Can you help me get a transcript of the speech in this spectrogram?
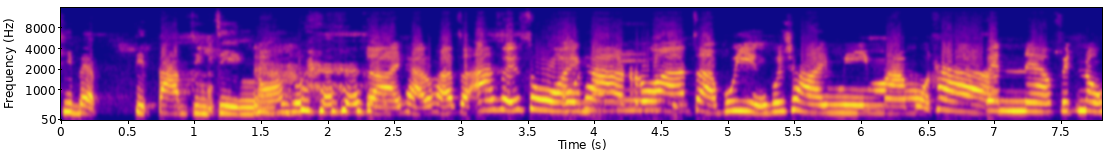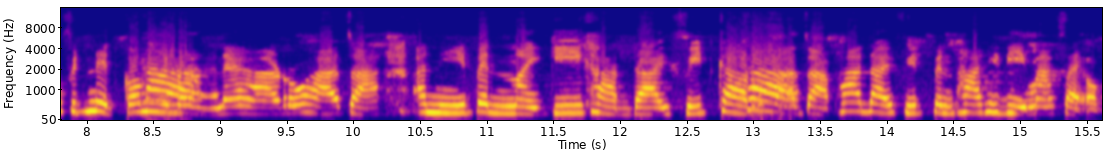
ที่แบบติดตามจริง ๆ เนาะ ใช่ค่ะลูกค้าจะอะสวยๆค่ะโอ้น่าดีลูกค้าจากผู้หญิงผู้ชายมีมาหมด ค่ะเป็นแนวฟิตนงฟิตเนสก็มีค่ะมานะคะลูกค้าจ๋าอันนี้เป็นไนกี้ค่ะไดฟิตค่ะค่ะ ลูกค้าจ๋าผ้าไดฟิตเป็นผ้าที่ดีมากใส่ออก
